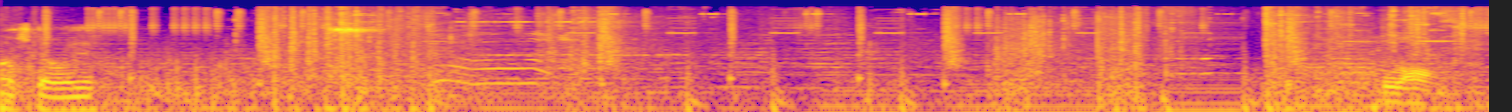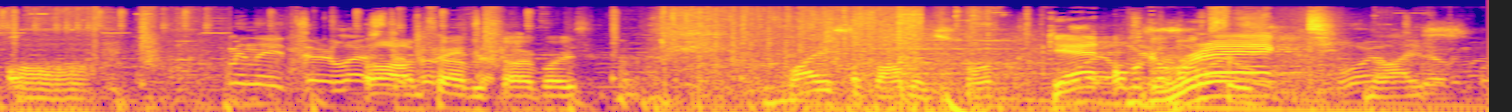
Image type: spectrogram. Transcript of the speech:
Let's go with you. Lol. Oh, Eliminate their last Oh, I'm terribly sorry, boys. why is the bomb in spawn? Get Oh my God, wrecked! Nice. doesn't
